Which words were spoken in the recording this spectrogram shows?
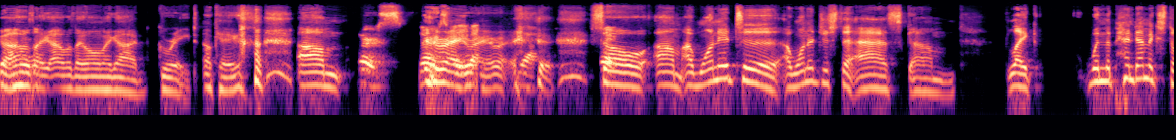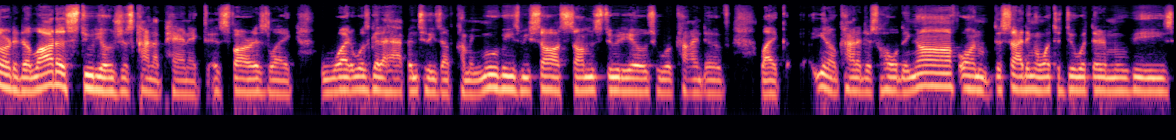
I was like I was like oh my god, great. Okay. um, nurse, nurse right, right, right. Yeah. so, um, I wanted to, I wanted just to ask, um, like when the pandemic started, a lot of studios just kind of panicked as far as like what was going to happen to these upcoming movies. We saw some studios who were kind of like you know kind of just holding off on deciding on what to do with their movies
